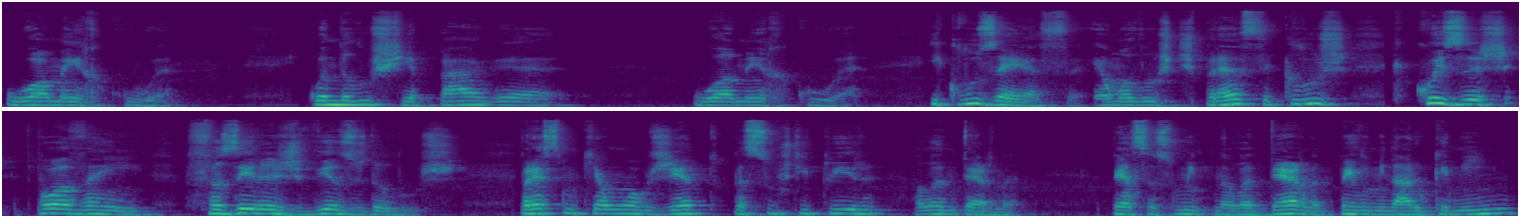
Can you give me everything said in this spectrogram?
o homem recua. Quando a luz se apaga, o homem recua. E que luz é essa? É uma luz de esperança? Que luz, que coisas podem fazer as vezes da luz. Parece-me que é um objeto para substituir a lanterna. Pensa-se muito na lanterna para iluminar o caminho,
